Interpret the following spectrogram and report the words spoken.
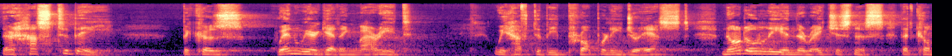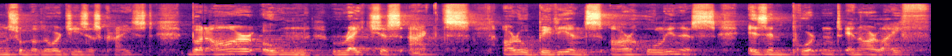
there has to be. Because when we're getting married, we have to be properly dressed, not only in the righteousness that comes from the Lord Jesus Christ, but our own righteous acts, our obedience, our holiness is important in our life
